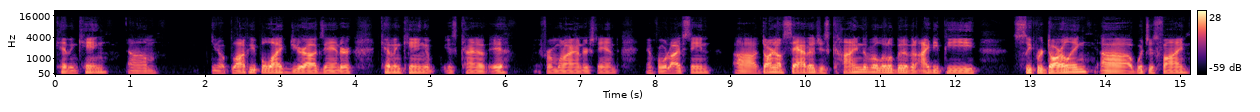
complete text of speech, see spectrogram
Kevin King. Um, you know, a lot of people like Jaire Alexander. Kevin King is kind of eh, from what I understand and from what I've seen. Uh, Darnell Savage is kind of a little bit of an IDP sleeper darling, uh, which is fine.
